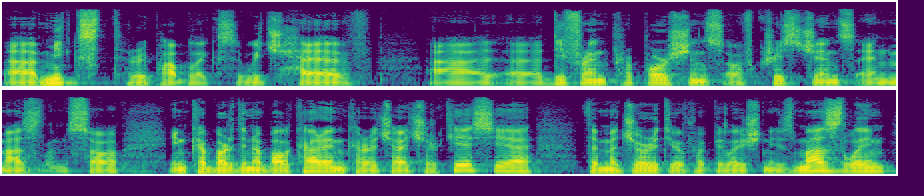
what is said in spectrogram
uh, mixed republics which have uh, uh, different proportions of Christians and Muslims. So in Kabardino-Balkaria and Karachay-Cherkessia, the majority of population is Muslim,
